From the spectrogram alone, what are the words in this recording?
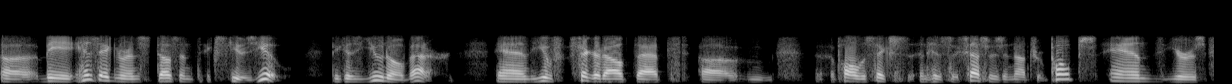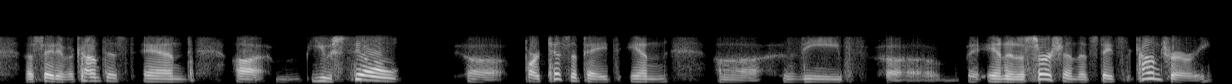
uh be his ignorance doesn't excuse you because you know better. And you've figured out that uh Paul VI and his successors are not true popes, and you're a sedevacantist, and uh, you still uh, participate in uh, the uh, in an assertion that states the contrary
